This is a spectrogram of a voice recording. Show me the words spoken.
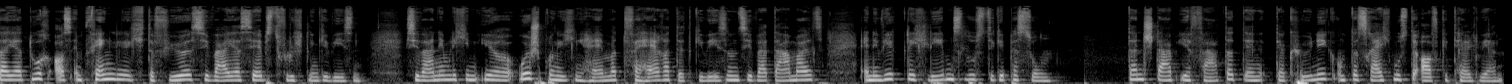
da ja durchaus empfänglich dafür, sie war ja selbst Flüchtling gewesen. Sie war nämlich in ihrer ursprünglichen Heimat verheiratet gewesen und sie war damals eine wirklich lebenslustige Person. Dann starb ihr Vater, der, der König, und das Reich musste aufgeteilt werden.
